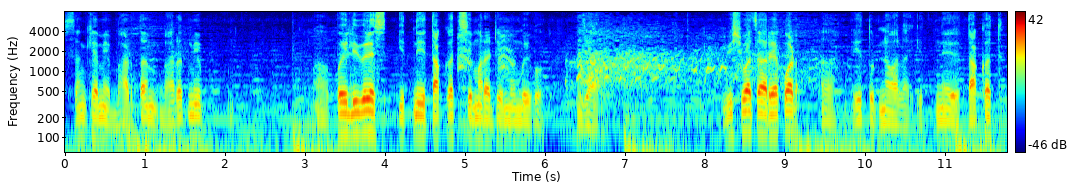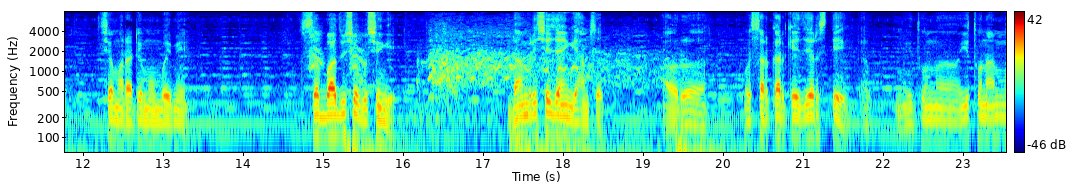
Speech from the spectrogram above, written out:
संख्या में भारत भारत में पहिली वेळेस इतनी ताकत से मराठी मुंबई को जा विश्वाचा रेकॉर्ड ये तुटने वाला इतने ताकत से मराठी मुंबई में सब बाजू से घुसेंगे। डांबरी से जाएंगे हम सब। और वो सरकार के जे रस्ते इथून इथून आम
